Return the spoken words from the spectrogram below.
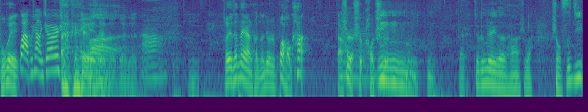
不会。挂不上汁儿是不是 对对对对对，啊？所以它那样可能就是不好看，但是好是吃好吃。嗯嗯嗯对，就跟这个啊是吧？手撕鸡。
